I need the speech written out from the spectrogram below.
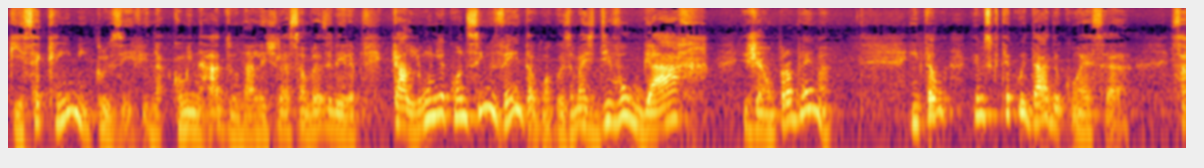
Que isso é crime, inclusive, na, combinado na legislação brasileira. Calúnia é quando se inventa alguma coisa, mas divulgar já é um problema. Então, temos que ter cuidado com essa essa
